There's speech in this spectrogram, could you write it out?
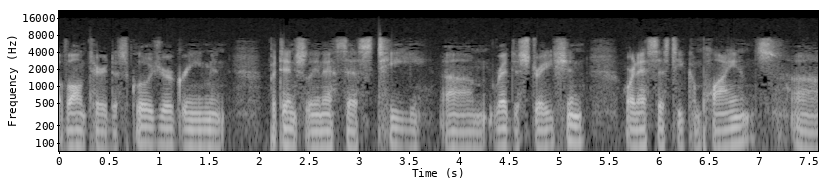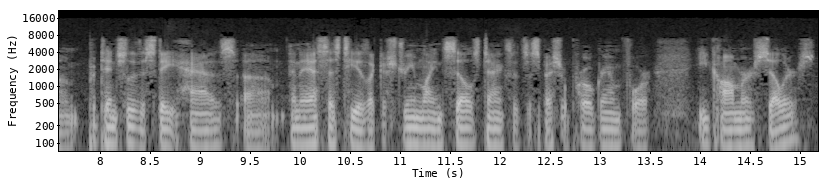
a voluntary disclosure agreement, potentially an SST um, registration or an SST compliance. Um, potentially the state has um, an SST is like a streamlined sales tax. It's a special program for e-commerce sellers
